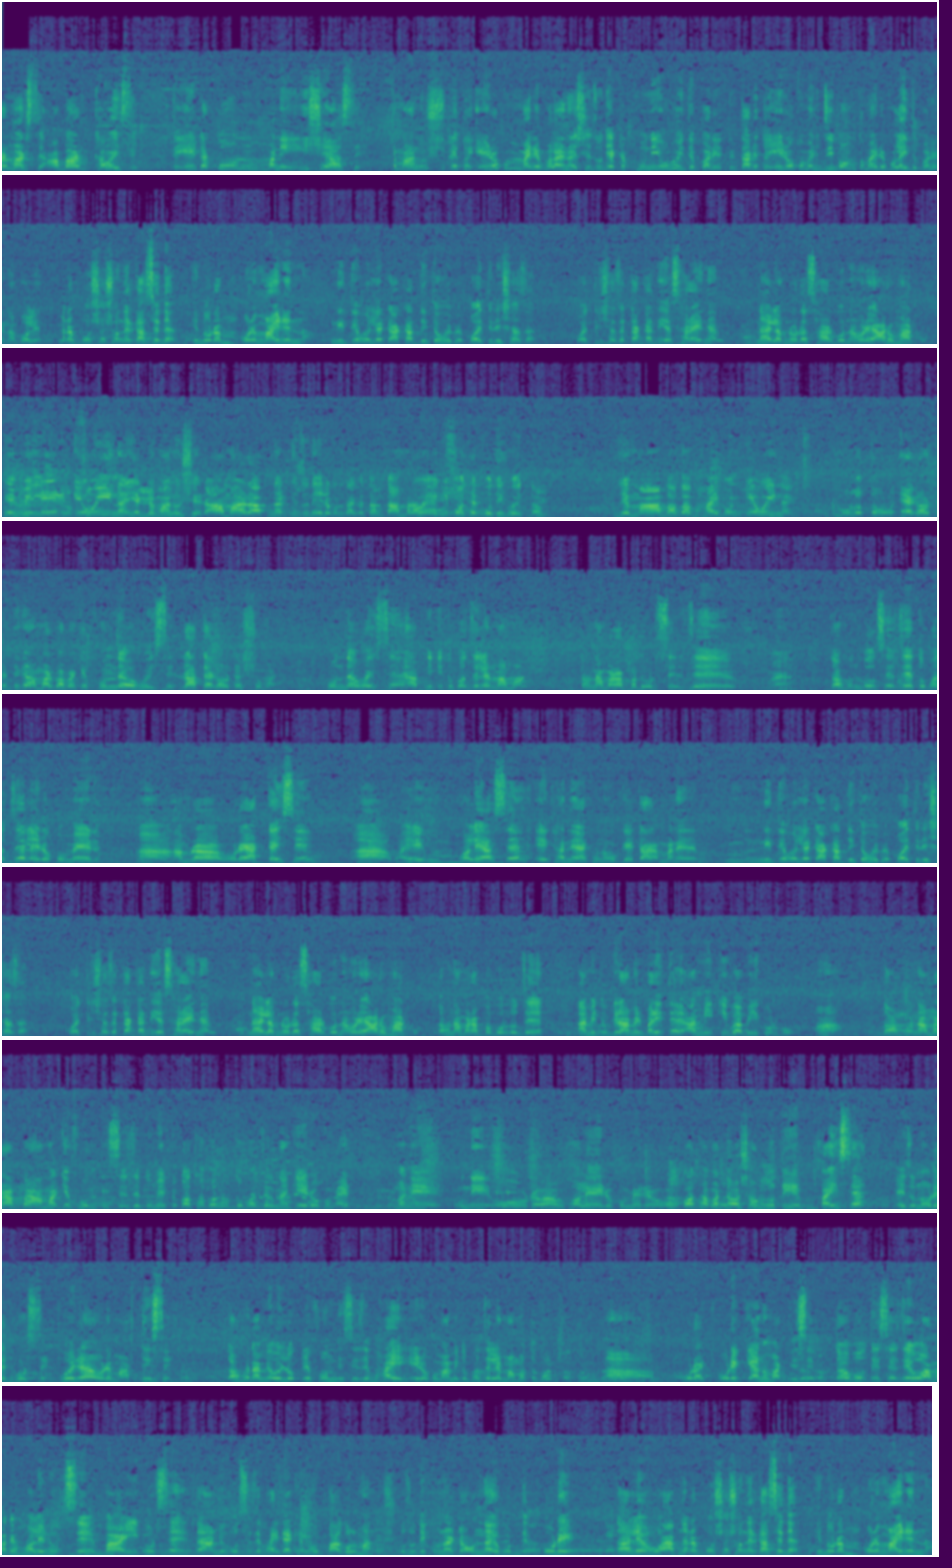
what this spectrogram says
আবার মারছে, আবার খাওয়াইছে। তো এটা কোন মানে ইসে আছে? মানুষরে তো এরকম মাইরে ফেলায় না, সে যদি একটা খুনিও হইতে পারে, তো তারে তো এরকমের জীবন তো মাইরে ফেলাইতে পারে না, বলেন। তারা প্রশাসনের কাছে দেন, কিন্তু ওরা, ওরে মাইরেন না। নিতে হলে টাকা দিতে হইবে, পঁয়ত্রিশ হাজার। পঁয়ত্রিশ হাজার টাকা দিয়ে ছাড়াই নেন, নাহলে আমরা ওরা ছাড়বো না, ওরে আরও মারবো। ফ্যামিলির কেউই নাই একটা মানুষের। আমার আপনার কি যদি এরকম থাকে, তাহলে তো আমরাও একই পথের প্রতীক হইতাম। যে মা, বাবা, ভাই, বোন কেউই নাই। মূলত এগারোটার দিকে আমার বাবাকে ফোন দেওয়া হয়েছে, রাত এগারোটার সময়। ফোন দেওয়া হয়েছে, আপনি কি তোফাজ্জেলের মামা? তখন আমার আব্বা ধরছে যে তখন বলছে যে, তোফাজ্জেল এরকমের আমরা ওরে আটকাইছে এই হলে আছে, এখানে এখন ওকে মানে নিতে হলে টাকা দিতে হইবে, পঁয়ত্রিশ হাজার। পঁয়ত্রিশ হাজার টাকা দিয়ে ছাড়াই নেন, নাহলে আমরা ওরা ছাড়বো না, ওরে আরও মারবো। তখন আমার আব্বা বলল যে, আমি তো গ্রামের বাড়িতে, আমি কীভাবে ই করব? হ্যাঁ। তখন আমার আব্বা আমাকে ফোন দিছে যে, তুমি একটু কথা বলো তোফাজ্জল নাকি এরকমের? মানে উনি ওর হলে এরকমের, ওর কথাবার্তা অসঙ্গতি পাইছে এই জন্য ওরে ধরছে ধরে ওরে মারতেছে। তখন আমি ওই লোককে ফোন দিছি যে, ভাই, এরকম আমি তো ফজলের মামা তো বোন ওরা, ওরে কেন মারতেছে? তো বলতেছে যে, ও আমাদের হলে ঢুকছে বা ই করছে। তা আমি বলছি যে, ভাই, দেখেন, ও পাগল মানুষ। ও যদি কোনো একটা অন্যায় করতে, করে, তাহলে ও আপনারা প্রশাসনের কাছে দেন, কিন্তু ওরা, ওরে মাইরেন না।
